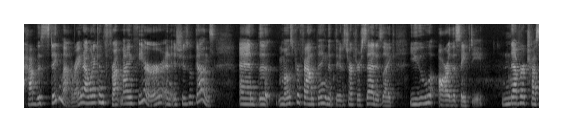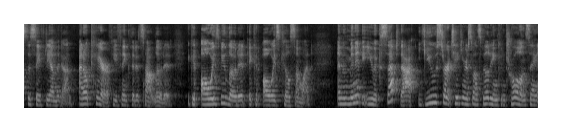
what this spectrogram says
have this stigma, right? I want to confront my fear and issues with guns. And the most profound thing that the instructor said is like, you are the safety. Never trust the safety on the gun. I don't care if you think that it's not loaded. It could always be loaded, it could always kill someone. And the minute that you accept that, you start taking responsibility and control and saying,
